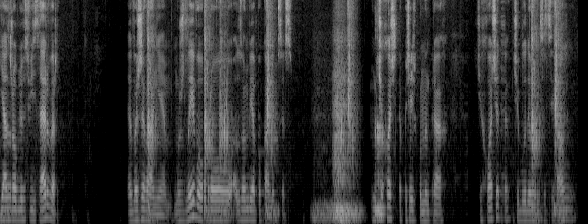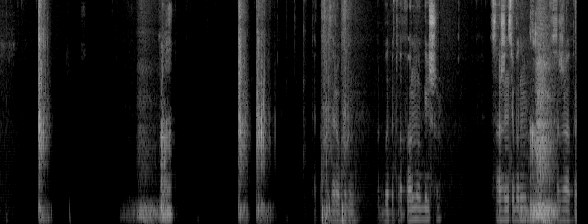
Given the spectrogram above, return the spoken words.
я зроблю свій сервер виживання. Можливо, про зомбі апокаліпсис. Якщо хочете, пишіть в коментарях. Чи хочете, чи буде вам це цікаво. озеро будемо. Робити платформу більше. Саженці будемо сажати.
